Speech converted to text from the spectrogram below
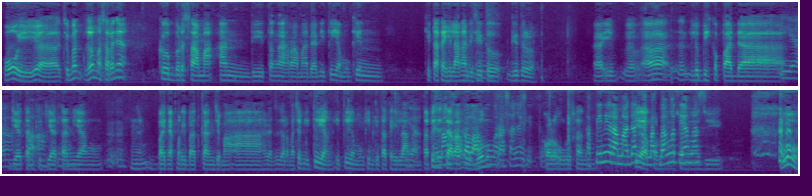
Oh iya, cuman, cuman masalahnya kebersamaan di tengah Ramadan itu yang mungkin kita kehilangan di situ hmm. gitu loh. Uh, lebih kepada iya. kegiatan-kegiatan iya. yang Mm-mm. banyak melibatkan jemaah dan segala macam itu yang itu yang mungkin kita kehilangan. Iya. Tapi Memang secara sih kalau umum, aku ngerasanya gitu. Kalau urusan, tapi ini Ramadan iya, hemat banget ya mas. Haji, uh,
